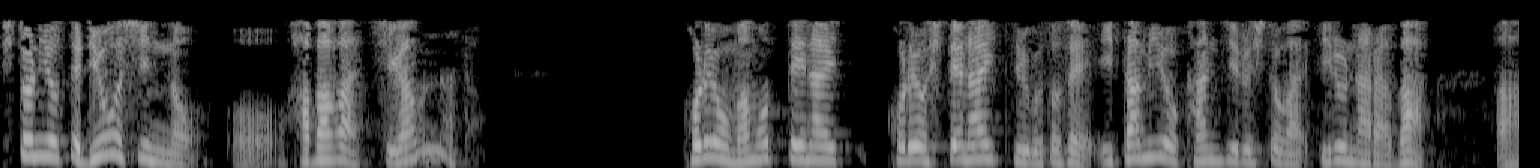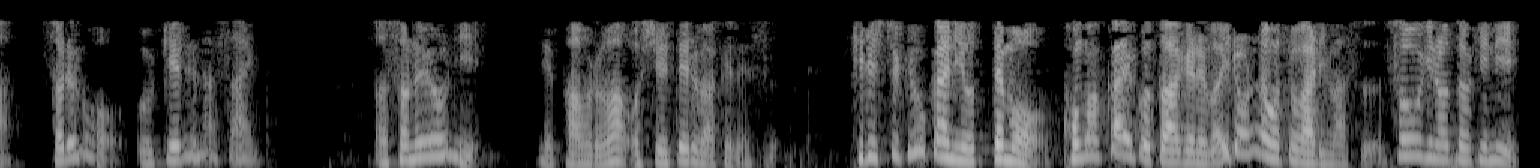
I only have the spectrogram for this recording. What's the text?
人によって良心の幅が違うんだと。これを守っていない、これをしてないということで痛みを感じる人がいるならば、それも受け入れなさい。そのようにパウロは教えているわけです。キリスト教会によっても細かいことを挙げればいろんなことがあります。葬儀の時に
